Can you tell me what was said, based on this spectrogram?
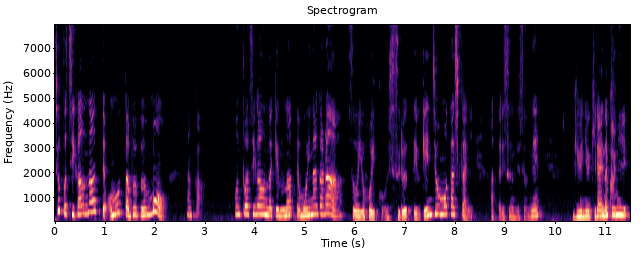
ちょっと違うなって思った部分も、なんか、本当は違うんだけどなって思いながら、そういう保育をするっていう現状も確かにあったりするんですよね。牛乳嫌いな子に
